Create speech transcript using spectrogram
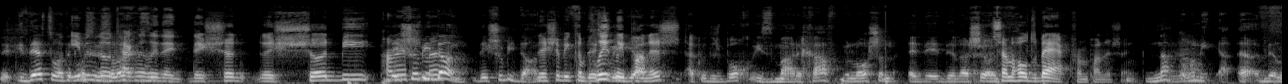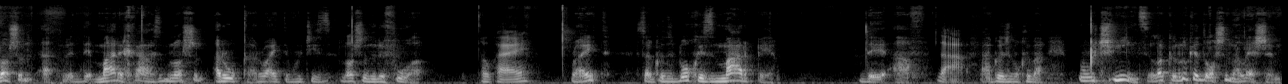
That's what the even though technically they, they should they should be punished. They should be done. They should be done. They should be completely punished. HaKadosh Baruch Hu is marichaf meloshen uh, the the lashon. Hashem holds back from punishing. Not only uh, uh, meloshen uh, the marichaf is meloshen aruka, right? Which is loshen refuah. Okay, right? So HaKadosh Baruch is marpe, the af. the af. HaKadosh Baruch Hu. Which means, look, look at Loshen Aleshem.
